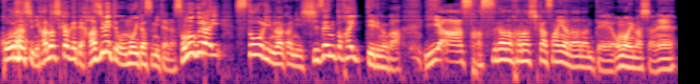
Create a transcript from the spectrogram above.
講談師に話しかけて初めて思い出すみたいな、そのぐらいストーリーの中に自然と入っているのが、いやー、さすがの話家さんやなーなんて思いましたね。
